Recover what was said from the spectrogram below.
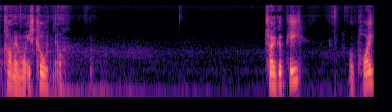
I can't remember what he's called now. Togepi or Poi.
